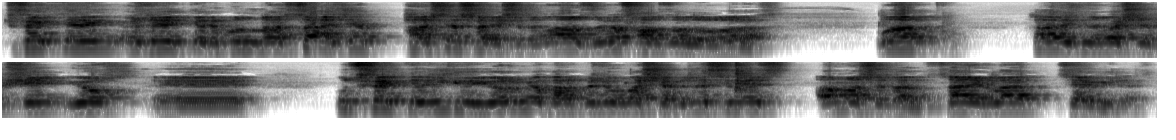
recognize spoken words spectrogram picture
tüfeklerin özellikleri bunlar sadece parça sayısının azlığı ve fazlalığı olarak var. Haricinde başka bir şey yok. Ee, bu tüfekle ilgili yorum yaparak bize ulaşabilirsiniz. Amasya'dan saygılar, sevgiler.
